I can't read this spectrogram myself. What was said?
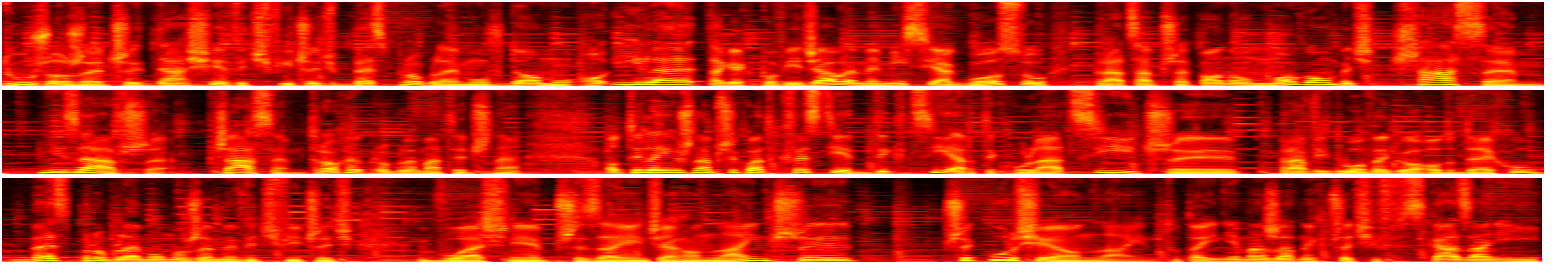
dużo rzeczy da się wyćwiczyć bez problemu w domu. O ile, tak jak powiedziałem, emisja głosu, praca przeponą mogą być czasem, nie zawsze, czasem trochę problematyczne, o tyle już na przykład kwestie dykcji, artykulacji czy prawidłowego oddechu bez problemu możemy wyćwiczyć właśnie przy zajęciach online czy przy kursie online. Tutaj nie ma żadnych przeciwwskazań i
